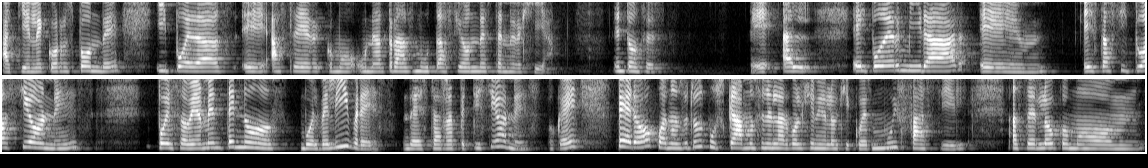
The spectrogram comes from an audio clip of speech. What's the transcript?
a quien le corresponde y puedas eh, hacer como una transmutación de esta energía. Entonces, eh, al el poder mirar em, estas situaciones, pues obviamente nos vuelve libres de estas repeticiones, ¿ok? Pero cuando nosotros buscamos en el árbol genealógico es muy fácil hacerlo como mm,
